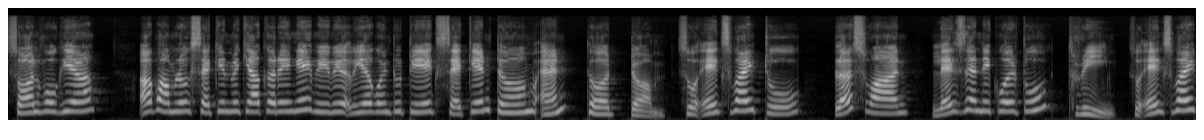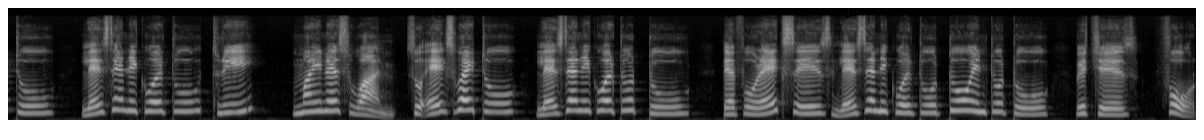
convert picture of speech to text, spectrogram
solve हो गया। अब हम लोग सेकेंड में क्या करेंगे? We we are going to take second term and third term so x by two plus one less than equal to 3. So x by 2 less than equal to 3 minus 1. So x by 2 less than equal to 2. Therefore x is less than equal to 2 into 2 which is 4.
